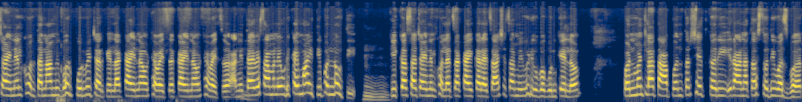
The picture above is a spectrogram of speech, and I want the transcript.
चॅनल खोलताना आम्ही भरपूर विचार केला काय नाव ठेवायचं काय नाव ठेवायचं आणि. त्यावेळेस आम्हाला एवढी काही माहिती पण नव्हती. की कसा चॅनल खोलायचा काय करायचा असेच आम्ही व्हिडिओ बघून केलं पण म्हटलं आता आपण तर शेतकरी रानात असतो दिवसभर.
